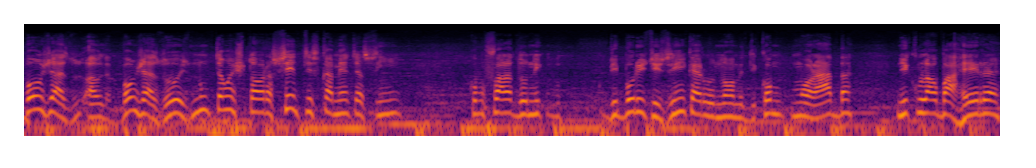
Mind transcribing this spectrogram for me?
Bom Jesus, Bom Jesus não tem uma história cientificamente assim, como fala do de Buritizinho, que era o nome de como morada, Nicolau Barreira,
